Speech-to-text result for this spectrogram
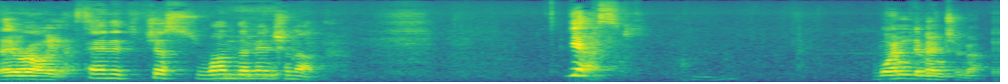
They were all yes. And it's just one dimension up. Yes. One dimension up.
